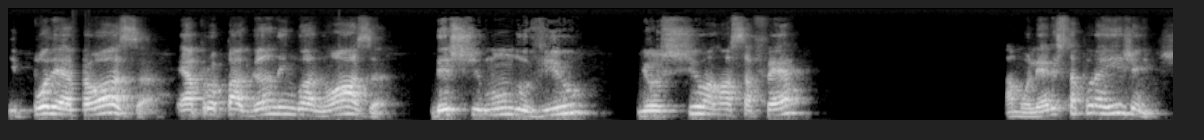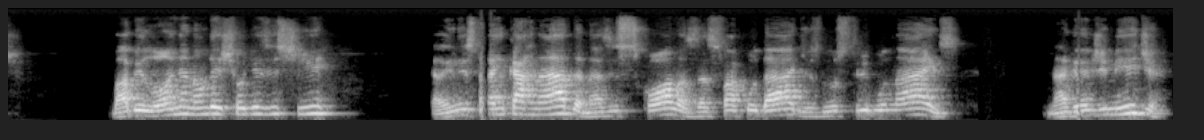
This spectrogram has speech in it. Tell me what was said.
e poderosa é a propaganda enganosa deste mundo vil e hostil à nossa fé a mulher está por aí, gente. Babilônia não deixou de existir. Ela ainda está encarnada nas escolas, nas faculdades, nos tribunais, na grande mídia,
